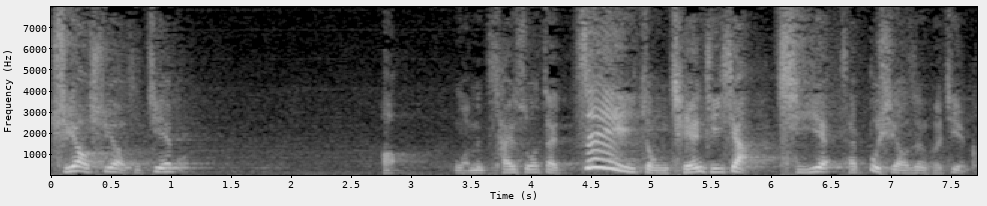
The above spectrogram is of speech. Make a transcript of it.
需要需要是结果。好，我们才说，在这种前提下，企业才不需要任何借口。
